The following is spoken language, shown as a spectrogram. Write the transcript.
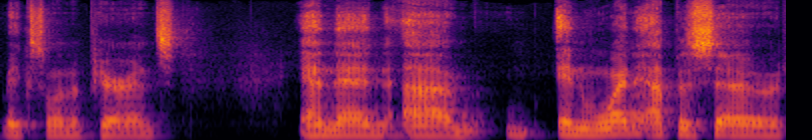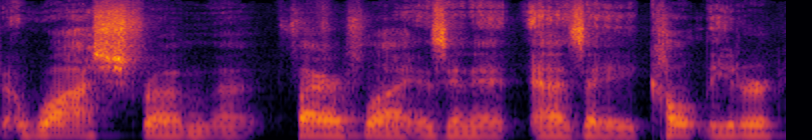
makes one appearance, and then um, in one episode, Wash from uh, Firefly is in it as a cult leader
